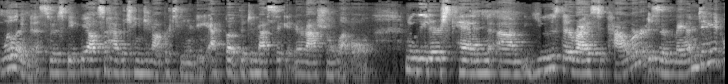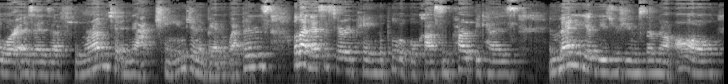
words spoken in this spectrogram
willingness, so to speak, we also have a change in opportunity at both the domestic and international level. New leaders can um, use their rise to power as a mandate or as, as a forum to enact change and abandon weapons well, without necessarily paying the political costs in part because and many of these regimes, though not all,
